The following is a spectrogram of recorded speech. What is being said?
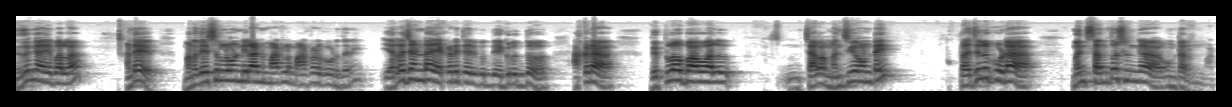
నిజంగా ఇవాళ అంటే మన దేశంలో ఉండి ఇలాంటి మాటలు మాట్లాడకూడదని ఎర్ర జెండా ఎక్కడైతే ఎగురుద్దో ఎగురుద్దో అక్కడ విప్లవ భావాలు చాలా మంచిగా ఉంటాయి. ప్రజలు కూడా మంచి సంతోషంగా ఉంటారనమాట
